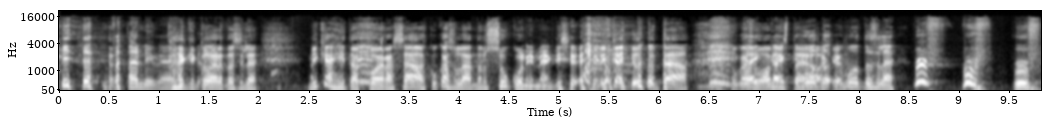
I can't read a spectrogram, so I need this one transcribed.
pitempää nimeä. Kaikki koirat on silleen, mikä hito koira sä oot? Kuka sulle on antanut sukunimenkin? mikä juttu tää on? Kuka sun omistaja kaikki oikein? muut on silleen, ruff, ruff, ruff.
